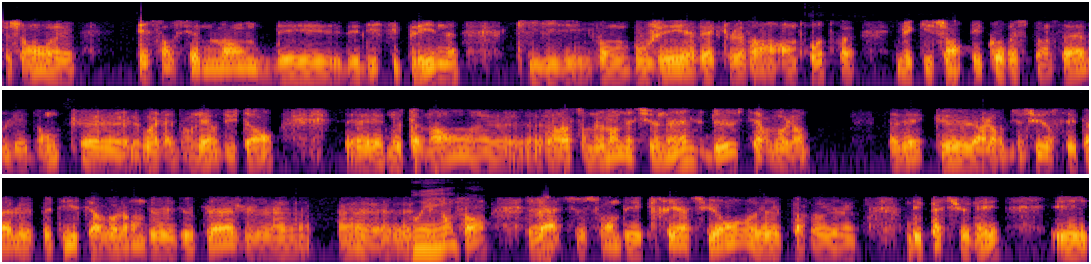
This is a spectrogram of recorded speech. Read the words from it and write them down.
ce sont essentiellement des, des, disciplines qui vont bouger avec le vent, entre autres, mais qui sont éco-responsables, donc euh, voilà, dans l'air du temps, euh, notamment euh, un rassemblement national de cerfs-volants avec euh, alors bien sûr c'est pas le petit cerf-volant de, de, plage euh, hein, euh, des enfants. Là ce sont des créations par des passionnés. Et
